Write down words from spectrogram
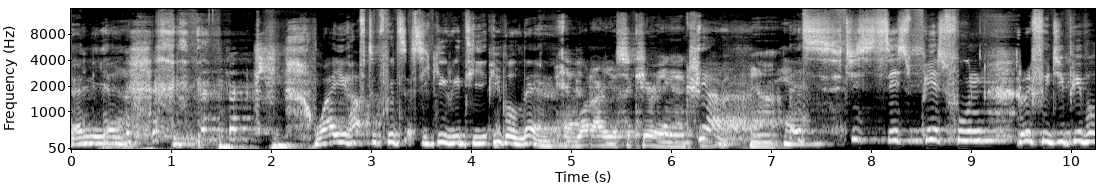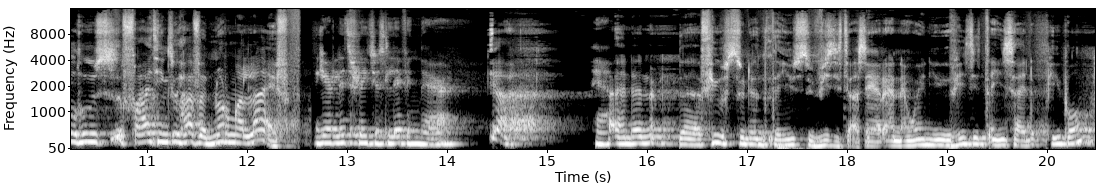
And, and why you have to put security people there? And what are you securing actually? Yeah. Yeah. Yeah. It's just these peaceful refugee people who's fighting to have a normal life. You're literally just living there. Yeah. Yeah. And then the few students they used to visit us there. And when you visit inside people,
